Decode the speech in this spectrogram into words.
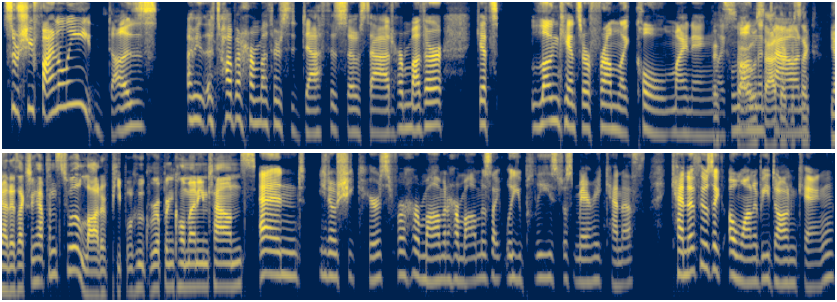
So she finally does. I mean, the talk about her mother's death is so sad. Her mother gets lung cancer from like coal mining, like it's so lung sad. They're just like, yeah, this actually happens to a lot of people who grew up in coal mining towns. And, you know, she cares for her mom, and her mom is like, Will you please just marry Kenneth? Kenneth, who's like a wannabe Don King.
